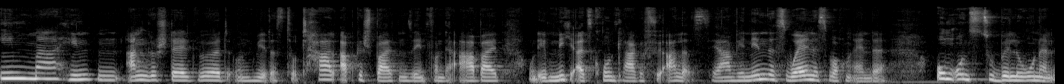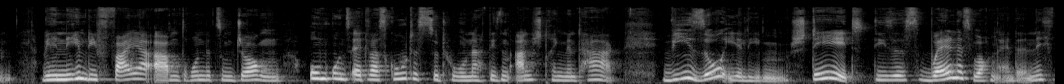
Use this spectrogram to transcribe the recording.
immer hinten angestellt wird und wir das total abgespalten sehen von der Arbeit und eben nicht als Grundlage für alles. Ja, wir nehmen das Wellness-Wochenende, um uns zu belohnen. Wir nehmen die Feierabendrunde zum Joggen, um uns etwas Gutes zu tun nach diesem anstrengenden Tag. Wieso, ihr Lieben, steht dieses Wellness-Wochenende nicht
